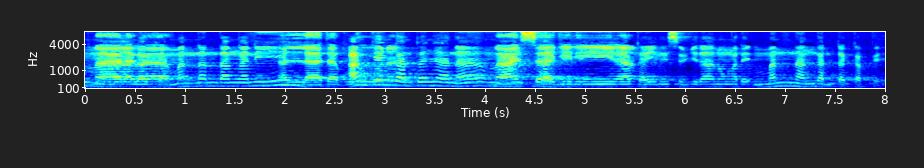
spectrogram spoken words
malaka mannandangani alla takuna. Anke ngantanyana ma'asajidina kaini sujudanunga de mannanganta kape.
